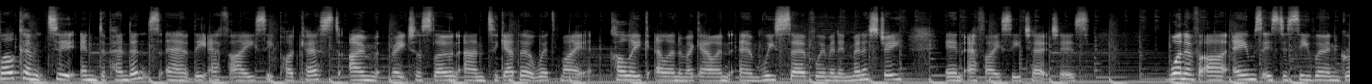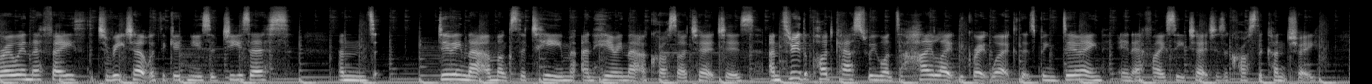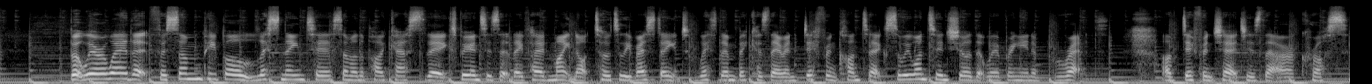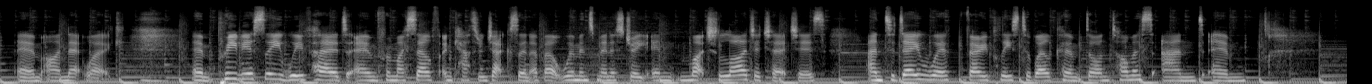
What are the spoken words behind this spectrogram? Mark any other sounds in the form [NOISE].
Welcome to Independence, uh, the FIEC podcast. I'm Rachel Sloan, and together with my colleague Eleanor McGowan, um, we serve women in ministry in FIEC churches. One of our aims is to see women grow in their faith, to reach out with the good news of Jesus, and doing that amongst the team and hearing that across our churches. And through the podcast, we want to highlight the great work that's been doing in FIEC churches across the country. But we're aware that for some people listening to some of the podcasts, the experiences that they've heard might not totally resonate with them because they're in different contexts. So we want to ensure that we're bringing a breadth of different churches that are across um, our network. Um, previously, we've heard um, from myself and Catherine Jackson about women's ministry in much larger churches. And today we're very pleased to welcome Dawn Thomas and um,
